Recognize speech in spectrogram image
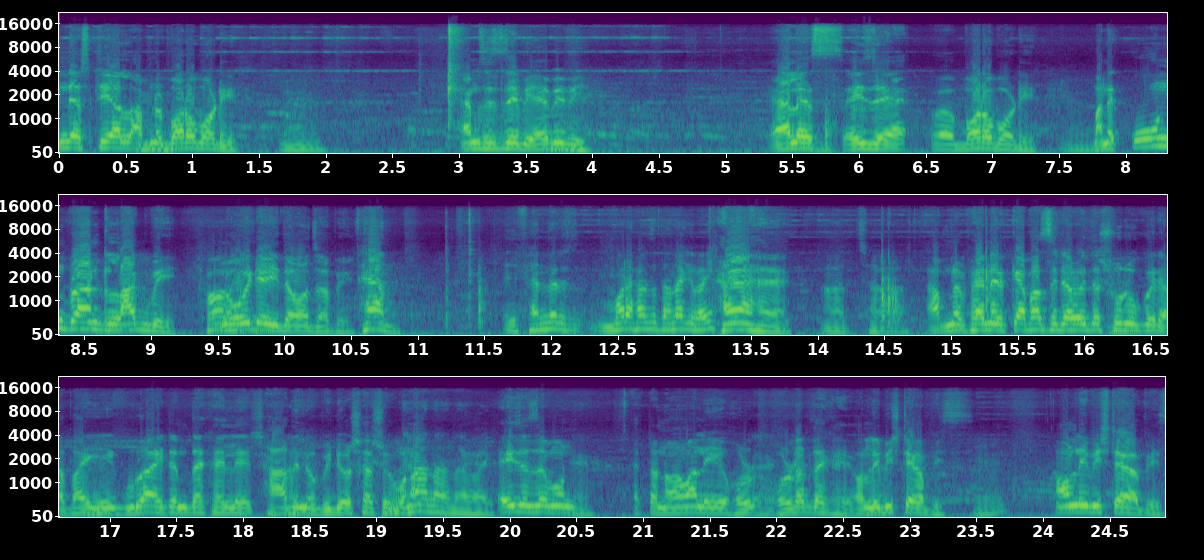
ইন্ডাস্ট্রিয়াল আপনার বড় বডির এমসিসিবি এবিবি এলএস এই যে বড় বডির মানে কোন ব্র্যান্ড লাগবে? মানে ওইটাই দেওয়া যাবে। ফ্যান এই ফ্যানের মরা ফ্যান তো নাকি ভাই? হ্যাঁ হ্যাঁ। আচ্ছা। আপনার ফ্যানের ক্যাপাসিটি হইতে শুরু করে ভাই এই গুড়া আইটেম দেখাইলে সারাদিনও ভিডিও শেষ হইব না। না না ভাই। এই যে যেমন একটা নর্মালি হোল্ডার দেখায় অনলি বিশ টাকা পিস অনলি বিশ টাকা পিস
